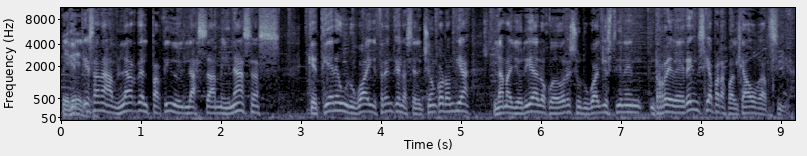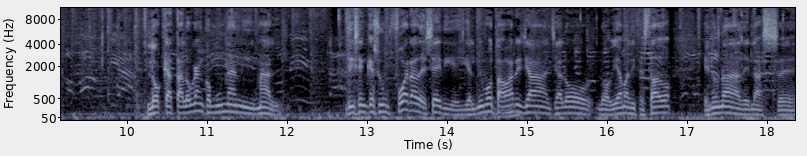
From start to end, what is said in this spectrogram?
y empiezan a hablar del partido y las amenazas que tiene Uruguay frente a la selección Colombia. La mayoría de los jugadores uruguayos tienen reverencia para Falcao García. Lo catalogan como un animal. Dicen que es un fuera de serie y el mismo Tavares ya, ya lo, lo había manifestado en una de las eh,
